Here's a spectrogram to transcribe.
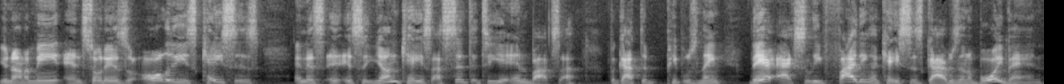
You know what I mean? And so there's all of these cases, and it's it's a young case. I sent it to your inbox. I forgot the people's name. They're actually fighting a case. This guy was in a boy band,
